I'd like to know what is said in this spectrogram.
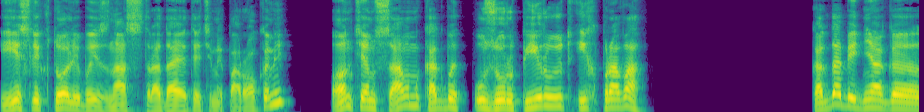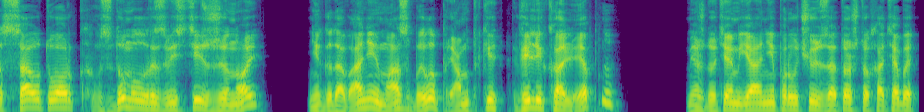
и если кто-либо из нас страдает этими пороками, он тем самым как бы узурпирует их права. Когда бедняга Саутворк вздумал развестись с женой, негодование масс было прям-таки великолепно. Между тем я не поручусь за то, что хотя бы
